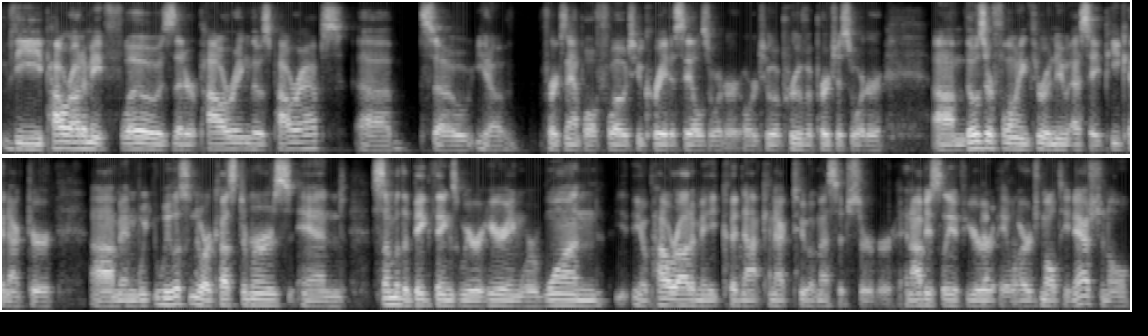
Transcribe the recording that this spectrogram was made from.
the power automate flows that are powering those power apps uh, so you know for example, a flow to create a sales order or to approve a purchase order. Um, those are flowing through a new SAP connector. Um, and we, we listened to our customers, and some of the big things we were hearing were one, you know, Power Automate could not connect to a message server. And obviously, if you're a large multinational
